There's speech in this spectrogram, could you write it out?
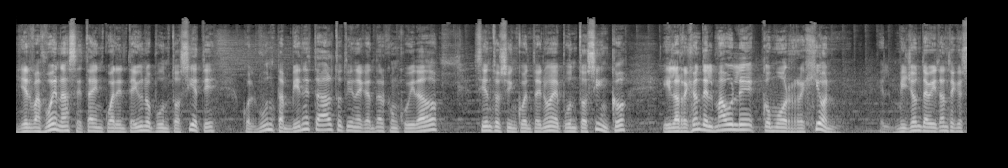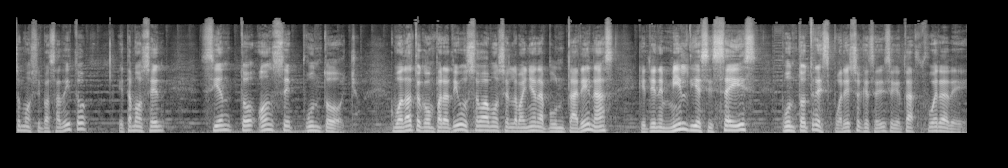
Hierbas Buenas está en 41.7, Colbún también está alto, tiene que andar con cuidado, 159.5, y la región del Maule como región, el millón de habitantes que somos y pasadito, estamos en 111.8. Como dato comparativo usábamos en la mañana Punta Arenas, que tiene 1016.3, por eso que se dice que está fuera de,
